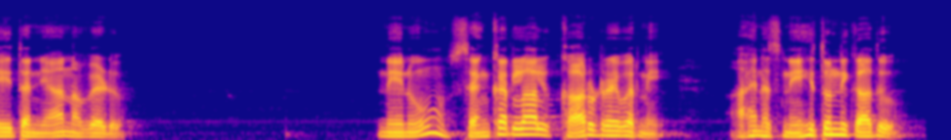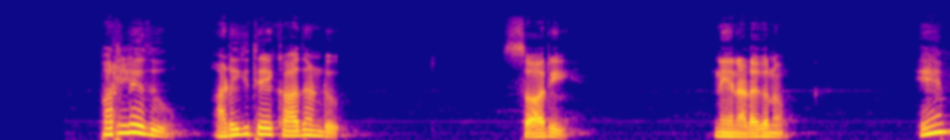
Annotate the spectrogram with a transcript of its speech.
చైతన్య నవ్వాడు నేను శంకర్లాల్ కారు డ్రైవర్ని ఆయన స్నేహితుణ్ణి కాదు. పర్లేదు అడిగితే కాదండు. సారీ నేను అడగను ఏం?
